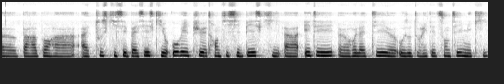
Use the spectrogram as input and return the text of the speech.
euh, par rapport à, tout ce qui s'est passé, ce qui aurait pu être anticipé, ce qui a été euh, relaté euh, aux autorités de santé, mais qui,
